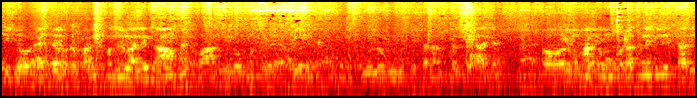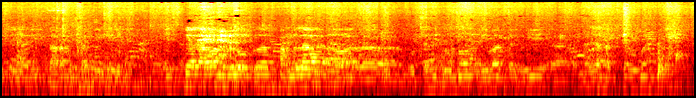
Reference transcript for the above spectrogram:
कि जो ऐसे प्रभावित होने वाले गाँव हैं वहाँ के लोगों से अपील है वो लोग उनके शरण स्थल पर आ जाए और वहाँ पर उनको रखने के लिए सारी तैयारी प्रारंभ कर दी गई है। इसके अलावा हम लोग कमला और बुतही दोनों रिवर पर भी नज़र रखे हुए हैं।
